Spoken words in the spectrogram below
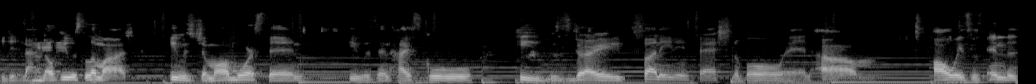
He did not know he was Lamaj. He was Jamal Morrison. He was in high school. He was very funny and fashionable and um, always was in the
